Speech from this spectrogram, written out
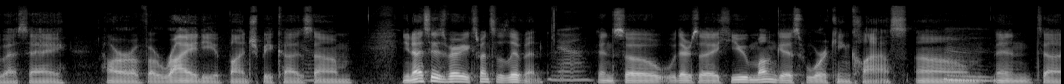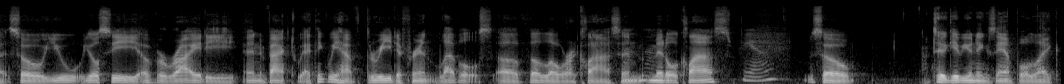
USA, are a variety of bunch because um, the United States is very expensive to live in. yeah. And so there's a humongous working class, um, and uh, so you you'll see a variety. And in fact, I think we have three different levels of the lower class and middle class Yeah. so to give you an example like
